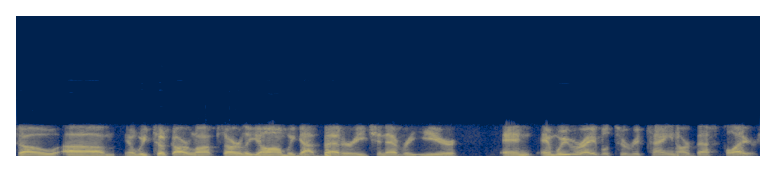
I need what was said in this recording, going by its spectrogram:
so, um, you know, we took our lumps early on. We got better each and every year, and and we were able to retain our best players.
